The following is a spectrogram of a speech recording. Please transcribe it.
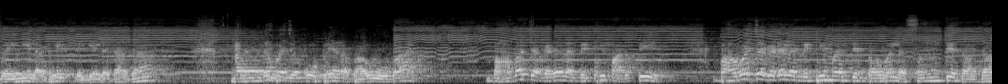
बहिणीला भेटलं गेलं दादा मंडपाच्या कोपऱ्याला भाऊ उभा भावाच्या गड्याला मिठी मारते. भावाच्या गड्याला मिठी मारते भावाला सांगते दादा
